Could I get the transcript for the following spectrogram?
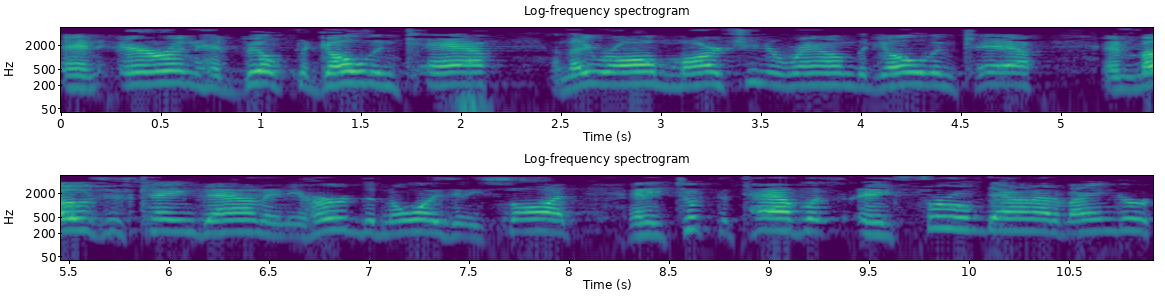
and Aaron had built the golden calf and they were all marching around the golden calf and Moses came down and he heard the noise and he saw it and he took the tablets and he threw them down out of anger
